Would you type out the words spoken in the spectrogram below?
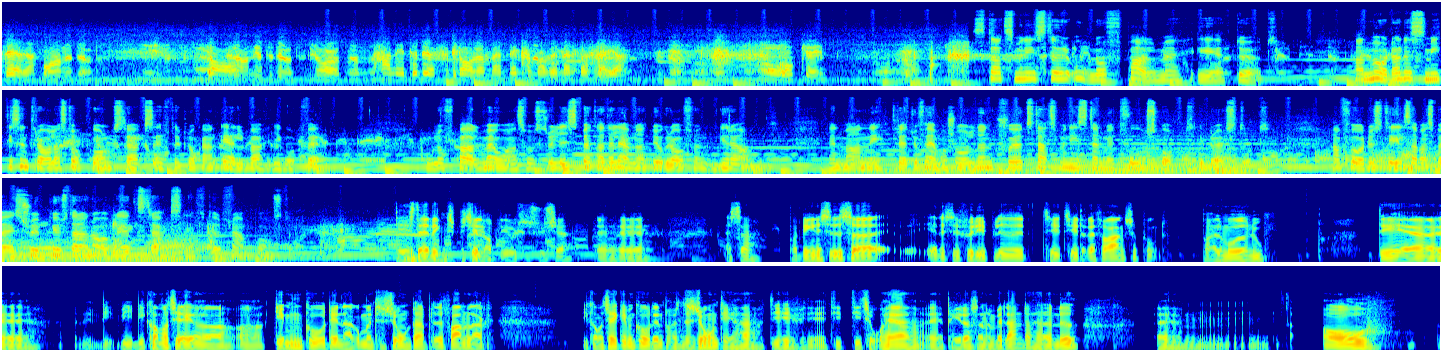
Det är det. Och han är död? Ja, Eller han är inte dödförklarad, men han är inte dödförklarad men det kan man väl nästan säga. okej. Statsminister Olof Palme är död. Han mördades mitt i centrala Stockholm strax efter klockan 11 igår kväll. Olof Palme och hans hustru Lisbeth hade lämnat biografen Grand. En man i 35-årsåldern sköt statsministern med två skott i bröstet. Han fördes till Sabbatsbergs sjukhus där han avled strax efter framkomsten. det er stadigvæk en speciel oplevelse, synes jeg. Øh, altså, på den ene side, så er det selvfølgelig blevet et, til, til et referencepunkt på alle måder nu. Det er, øh, vi, vi- kommer til at, at gennemgå den argumentation, der er blevet fremlagt. Vi kommer til at gennemgå den præsentation, de har de, de, de to herrer, øh, Petersen og Melander, havde med. Øhm, og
